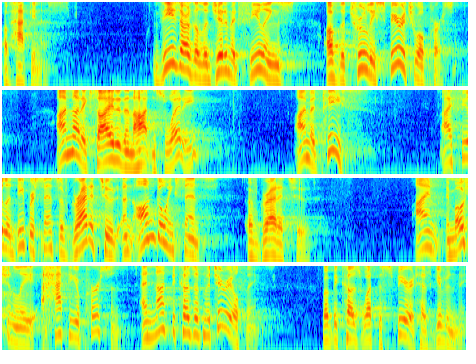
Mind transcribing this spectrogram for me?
of happiness. These are the legitimate feelings of the truly spiritual person. I'm not excited and hot and sweaty. I'm at peace. I feel a deeper sense of gratitude, an ongoing sense of gratitude. I'm emotionally a happier person and not because of material things, but because what the Spirit has given me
